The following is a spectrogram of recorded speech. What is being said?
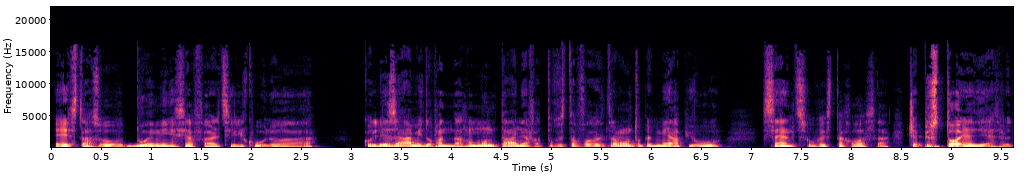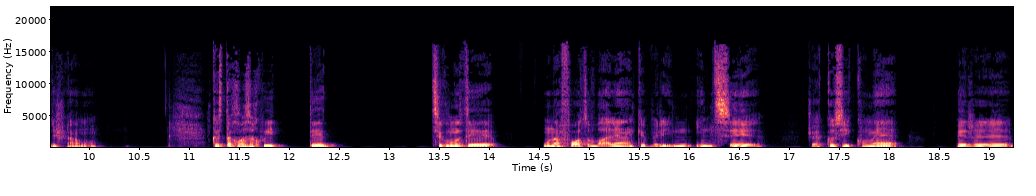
è stato due mesi a farsi il culo a- con gli esami, dopo è andato in montagna, ha fatto questa foto del tramonto, per me ha più senso questa cosa, c'è più storia dietro, diciamo. Questa cosa qui, te, secondo te, una foto vale anche per in, in sé, cioè così com'è, per eh,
